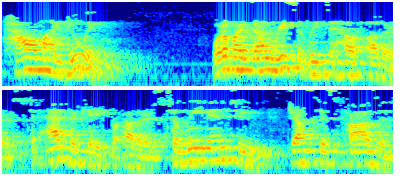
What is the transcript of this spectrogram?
how am I doing? What have I done recently to help others, to advocate for others, to lean into justice causes,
